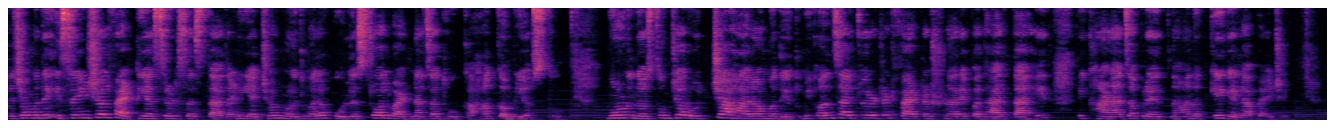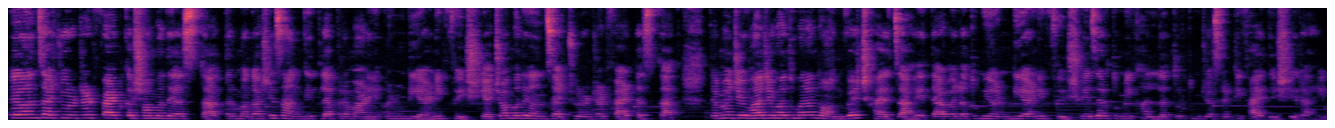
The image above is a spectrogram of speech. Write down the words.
त्याच्यामध्ये इसेन्शियल फॅटी ऍसिड्स असतात आणि याच्यामुळे तुम्हाला कोलेस्ट्रॉल वाढण्याचा धोका हा कमी असतो. म्हणूनच तुमच्या रोजच्या आहारामध्ये तुम्ही अनसॅच्युरेटेड फॅट असणारे पदार्थ आहेत ते खाण्याचा प्रयत्न हा नक्की केला पाहिजे. हे अनसॅच्युरेटेड फॅट कशामध्ये असतात? तर मगाशी सांगितल्याप्रमाणे अंडी आणि फिश याच्यामध्ये अनसॅच्युरेटेड फॅट असतात. त्यामुळे जेव्हा जेव्हा तुम्हाला नॉनव्हेज खायचं आहे त्यावेळेला तुम्ही अंडी आणि फिश हे जर तुम्ही खाल्लं तर तुमच्यासाठी फायदेशीर आहे.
